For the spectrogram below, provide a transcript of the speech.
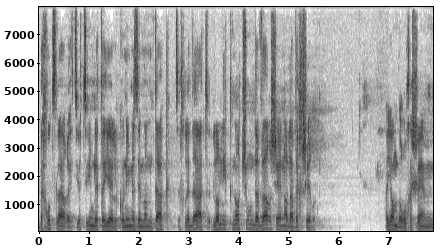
בחוץ לארץ, יוצאים לטייל, קונים איזה ממתק, צריך לדעת, לא לקנות שום דבר שאין עליו הכשר. היום, ברוך השם,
